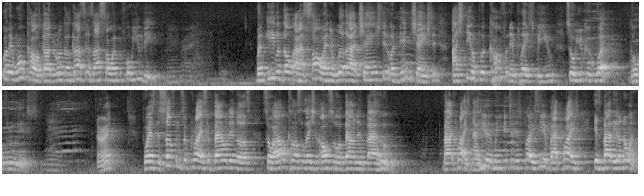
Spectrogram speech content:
Well, it won't cause God to run because God says, I saw it before you did. But even though I saw it and whether I changed it or didn't change it, I still put comfort in place for you so you could what? Go through this. All right? For as the sufferings of Christ abound in us, so our consolation also aboundeth by who? By Christ. Now here, when you get to this place here, by Christ, is by the anointing.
